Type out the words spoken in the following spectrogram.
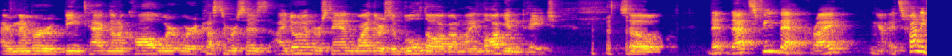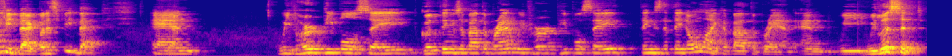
I remember being tagged on a call where, where a customer says, "I don't understand why there's a bulldog on my login page." so that that's feedback, right? It's funny feedback, but it's feedback. And yeah. we've heard people say good things about the brand. We've heard people say things that they don't like about the brand, and we we listened.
